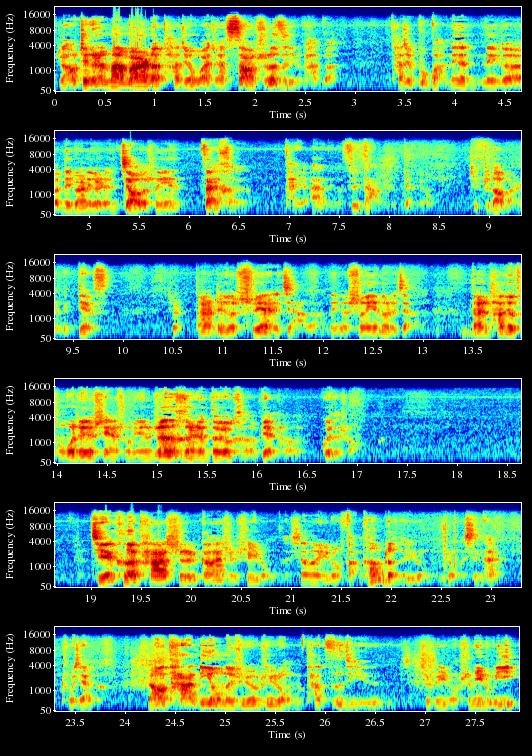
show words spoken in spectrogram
然后这个人慢慢的他就完全丧失了自己的判断，他就不管那个那个那边那个人叫的声音再狠，他也按那个最大的电流，就直到把人给电死。就是，当然这个实验是假的，那个声音都是假的，但是他就通过这个实验说明，任何人都有可能变成刽子手。杰克他是刚开始是一种相当于一种反抗者的一种一种心态出现的，然后他利用的是又是一种他自己就是一种神秘主义，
